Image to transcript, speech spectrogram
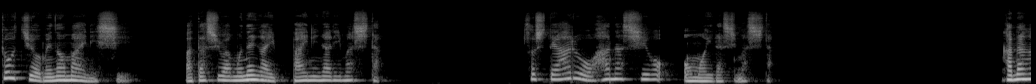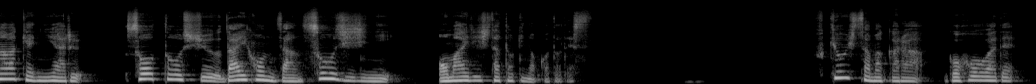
統治を目の前にし、私は胸がいっぱいになりました。そしてあるお話を思い出しました。神奈川県にある曹洞宗大本山総持寺にお参りした時のことです。不教師様からご法話で、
